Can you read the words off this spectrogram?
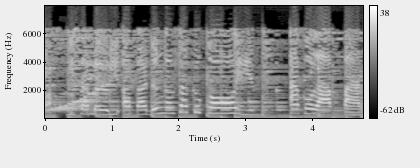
Bisa beli apa dengan satu koin? Aku lapar,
